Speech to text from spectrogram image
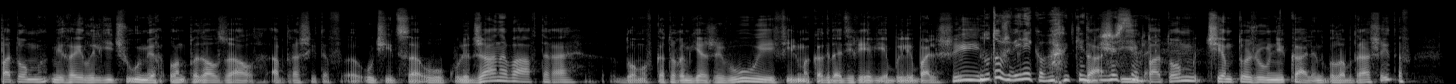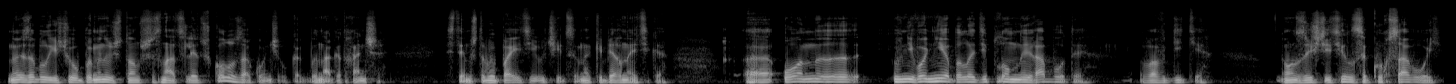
потом Михаил Ильич умер, он продолжал, Абдрашитов, э, учиться у Кулиджанова, автора дома, в котором я живу, и фильма «Когда деревья были большие». Ну, тоже великого кинорежиссера. Да, и потом, чем тоже уникален был Абдрашитов, но я забыл еще упомянуть, что он в 16 лет школу закончил, как бы на год раньше, с тем, чтобы пойти учиться на кибернетика. Э, он, э, у него не было дипломной работы в Авгике. Он защитился курсовой.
